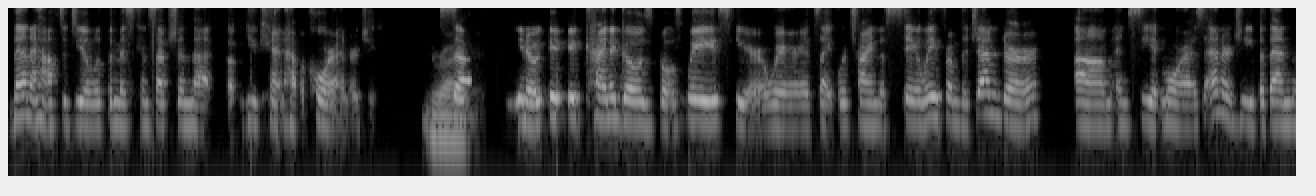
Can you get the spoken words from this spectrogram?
then i have to deal with the misconception that uh, you can't have a core energy right. so you know it, it kind of goes both ways here where it's like we're trying to stay away from the gender um, and see it more as energy but then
